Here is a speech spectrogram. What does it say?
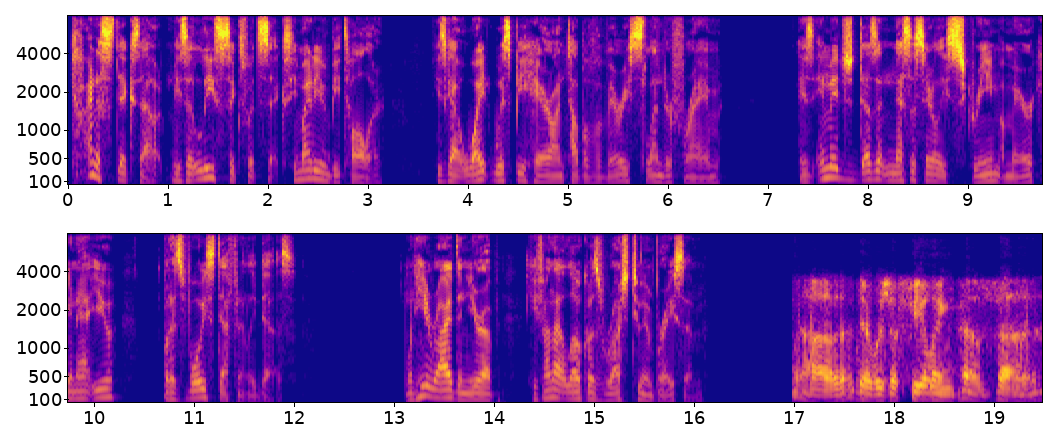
kind of sticks out. He's at least six foot six. He might even be taller. He's got white, wispy hair on top of a very slender frame. His image doesn't necessarily scream American at you, but his voice definitely does. When he arrived in Europe, he found that locals rushed to embrace him. Uh, there was a feeling of uh,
